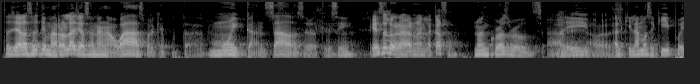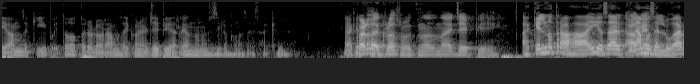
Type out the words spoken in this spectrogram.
Entonces ya las últimas rolas ya suenan aguadas porque, puta, muy cansados, cerote, sí. Y eso lo grabaron en la casa. No en Crossroads. Ah, ahí ah, alquilamos equipo, llevamos equipo y todo, pero lo grabamos ahí con el JP Berriondo, no sé si lo conoces. Aquel, Me acuerdo de Crossroads, no, no de JP. Aquel no trabajaba ahí, o sea, alquilamos ok. el lugar.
